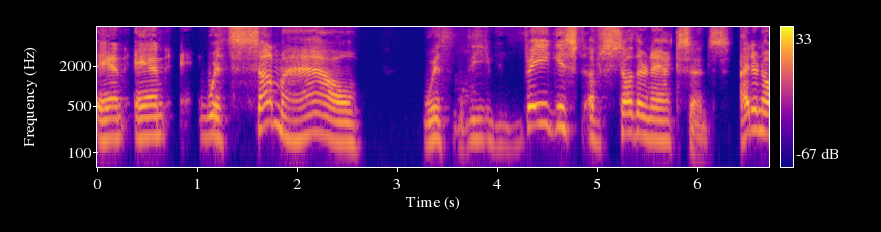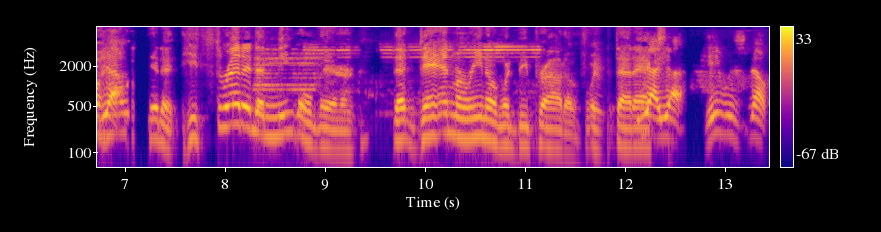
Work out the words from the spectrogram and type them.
And and with somehow with the vaguest of southern accents. I don't know yeah. how he did it. He threaded a needle there that Dan Marino would be proud of with that accent. Yeah, yeah. He was no,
